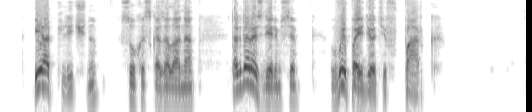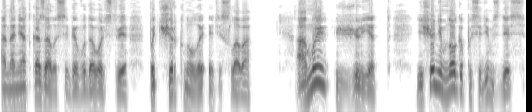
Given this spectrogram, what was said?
— И отлично, — сухо сказала она, — тогда разделимся. Вы пойдете в парк. Она не отказала себе в удовольствии, подчеркнула эти слова. А мы Жюльет еще немного посидим здесь.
